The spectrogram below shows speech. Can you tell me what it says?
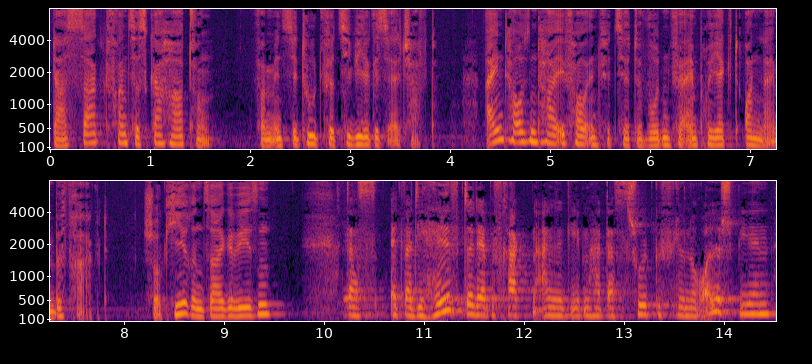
Das sagt Franziska Hartung vom Institut für Zivilgesellschaft. 1000 HIV-Infizierte wurden für ein Projekt online befragt. Schockierend sei gewesen, dass etwa die Hälfte der Befragten angegeben hat, dass Schuldgefühle eine Rolle spielen.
